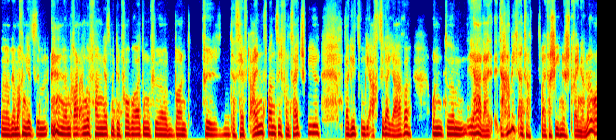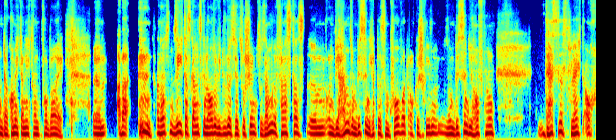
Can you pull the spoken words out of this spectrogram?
Äh, wir machen jetzt im, wir haben gerade angefangen jetzt mit den Vorbereitungen für Band für das Heft 21 von Zeitspiel. Da geht es um die 80er Jahre. Und ähm, ja, da, da habe ich einfach zwei verschiedene Stränge ne? und da komme ich dann nicht dran vorbei. Ähm, aber ansonsten sehe ich das ganz genauso, wie du das jetzt so schön zusammengefasst hast. Ähm, und wir haben so ein bisschen, ich habe das im Vorwort auch geschrieben, so ein bisschen die Hoffnung, dass es vielleicht auch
